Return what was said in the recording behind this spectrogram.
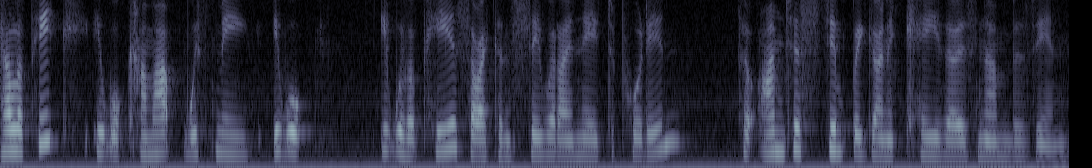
color it will come up with me, it will, it will appear so I can see what I need to put in. So I'm just simply going to key those numbers in.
